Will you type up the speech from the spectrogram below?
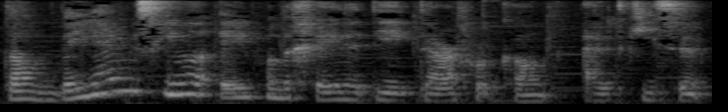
Dan ben jij misschien wel een van degenen die ik daarvoor kan uitkiezen.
